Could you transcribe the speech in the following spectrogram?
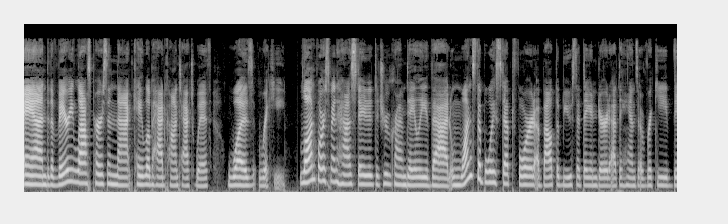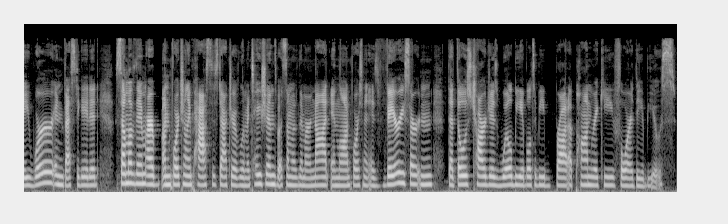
and the very last person that Caleb had contact with was Ricky. Law enforcement has stated to True Crime Daily that once the boys stepped forward about the abuse that they endured at the hands of Ricky, they were investigated. Some of them are unfortunately past the statute of limitations, but some of them are not. And law enforcement is very certain that those charges will be able to be brought upon Ricky for the abuse.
